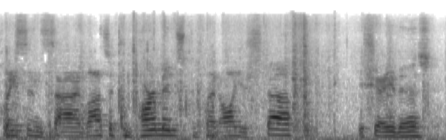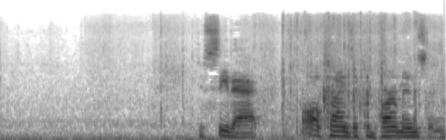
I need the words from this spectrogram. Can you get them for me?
place inside, lots of compartments to put all your stuff. Let me show you this. You see that? All kinds of compartments and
